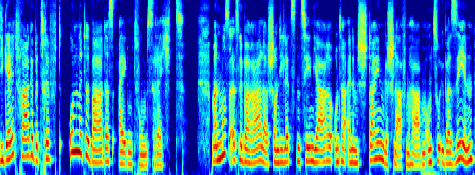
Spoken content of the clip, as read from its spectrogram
Die Geldfrage betrifft unmittelbar das Eigentumsrecht. Man muss als Liberaler schon die letzten zehn Jahre unter einem Stein geschlafen haben, um zu übersehen,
